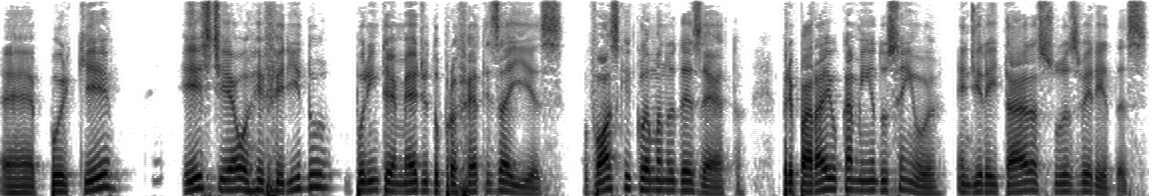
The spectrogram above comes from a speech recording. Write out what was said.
É, porque este é o referido por intermédio do profeta Isaías. Vós que clama no deserto, preparai o caminho do Senhor, endireitar as suas veredas.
